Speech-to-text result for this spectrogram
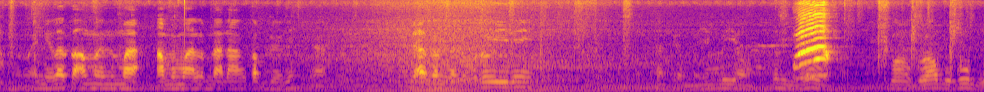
Nah, inilah kok aman ma aman malam nak nangkap dia ni. Ya. Dah kan kalau ini. tapi kena yang liang Bawa gerobu gerobu.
